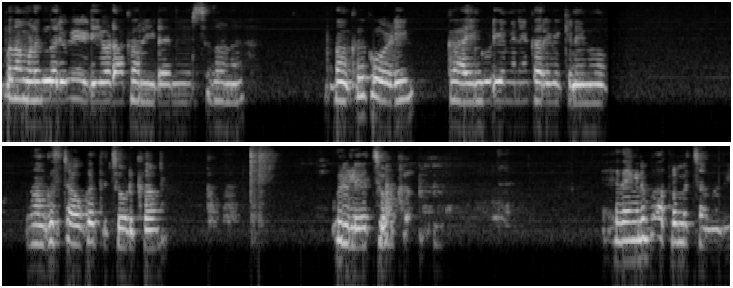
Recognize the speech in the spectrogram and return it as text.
അപ്പൊ നമ്മൾ ഇന്നൊരു വീഡിയോ ഇടാ കറിയുടെ എന്ന് വിചാരിച്ചതാണ്. നമുക്ക് കോഴിയും കായും കൂടി എങ്ങനെയാ കറി വെക്കണേന്ന് നോക്കാം. നമുക്ക് സ്റ്റൗ കത്തിച്ചു കൊടുക്കാം. ഉരുളി വെച്ചു കൊടുക്കാം. ഏതെങ്കിലും പാത്രം വെച്ചാൽ മതി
